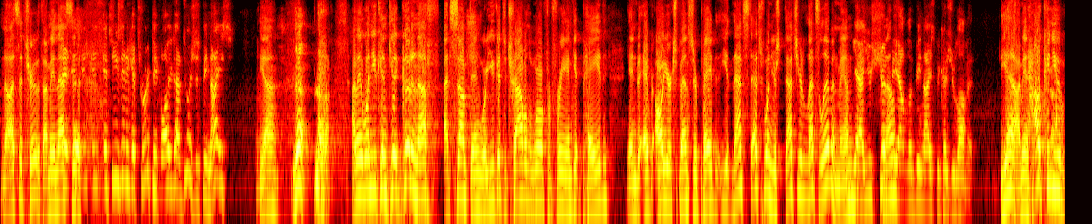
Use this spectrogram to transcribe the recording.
no, that's the truth. I mean, that's It- it. it- it- it's easy to get through to people. All you got to do is just be nice. Yeah. Yeah. I mean, when you can get good enough at something where you get to travel the world for free and get paid, and every, all your expenses are paid, that's that's when you're that's your that's living, man. Yeah, you should know? be able to be nice because you love it. Yeah, I mean, how can you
